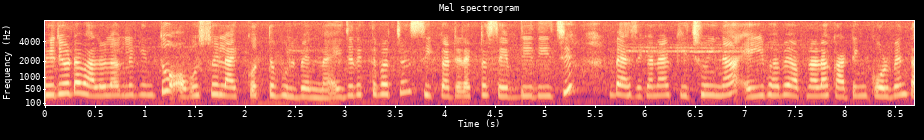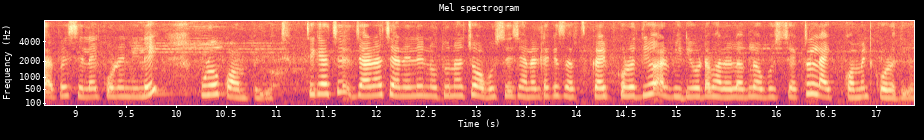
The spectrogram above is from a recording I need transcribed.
ভিডিওটা ভালো লাগলে কিন্তু অবশ্যই লাইক করতে ভুলবেন না। এই যে দেখতে পাচ্ছেন সি কাটের একটা শেপ দিয়ে দিয়েছি। ব্যাস, এখানে আর কিছুই না। এইভাবে আপনারা কাটিং করবেন, তারপরে সেলাই করে নিলেই পুরো কমপ্লিট ঠিক আছে? যারা চ্যানেলে নতুন আছো, অবশ্যই চ্যানেলটাকে সাবস্ক্রাইব করে দিও। আর ভিডিওটা ভালো লাগলে অবশ্যই একটা লাইক কমেন্ট করে দিও।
